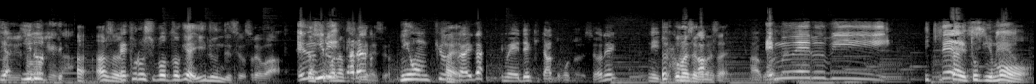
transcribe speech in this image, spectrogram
いやそういう届けが。あ、あそうえプロ志望届はいるんですよ、それは。NPB 出してこなくちゃいけないですよ。日本球界が指名できたってことですよね。えごめんなさい、ごめんなさい。ごめんなさい MLB、行きたい時も、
